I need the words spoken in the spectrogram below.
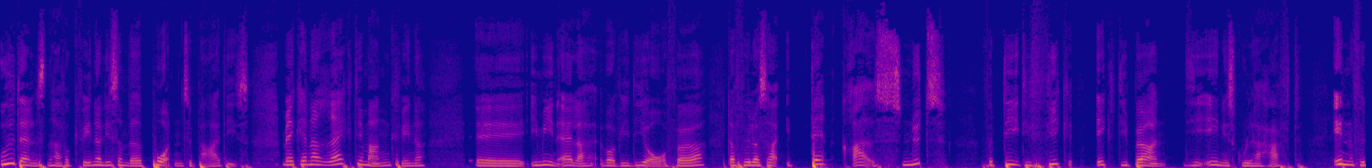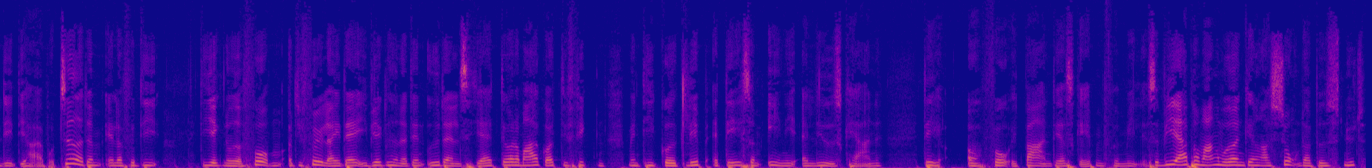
Uddannelsen har for kvinder ligesom været porten til paradis. Men jeg kender rigtig mange kvinder øh, i min alder, hvor vi er lige over 40, der føler sig i den grad snydt, fordi de fik ikke de børn, de egentlig skulle have haft. Enten fordi de har aborteret dem, eller fordi de ikke nåede at få dem, og de føler i dag i virkeligheden, at den uddannelse, ja, det var da meget godt, de fik den, men de er gået glip af det, som egentlig er livets kerne. Det at få et barn, det at skabe en familie. Så vi er på mange måder en generation, der er blevet snydt,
